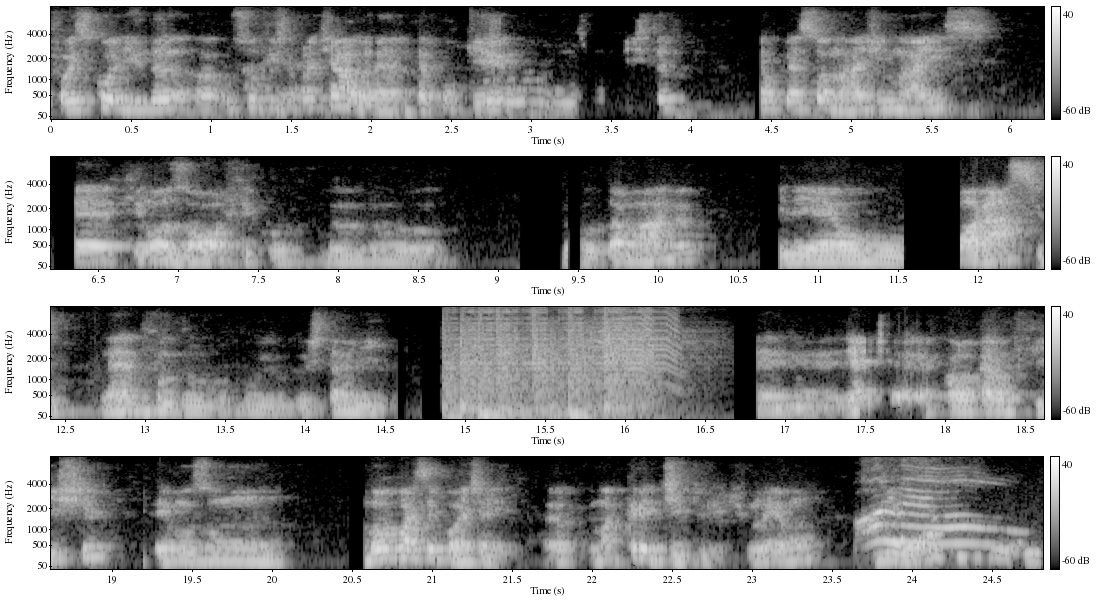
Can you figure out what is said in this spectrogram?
foi escolhida uh, o Surfista Prateado, né? Até porque o Surfista é o personagem mais é, filosófico do, do, do, da Marvel. Ele é o Horácio né, do, do, do, Stan Lee. É, gente, é, colocaram Fischer. Temos um novo participante aí. Eu não acredito, gente. O Leon. Milagre,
